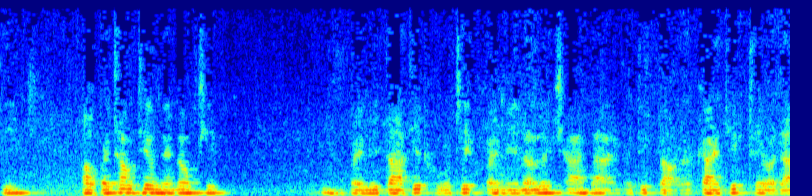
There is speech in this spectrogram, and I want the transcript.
ธิออกไปท่องเที่ยวในโลกทิพย์ ไปมีตาทิพย์หูทิพย์ไปมีระลึกชาติได้ ไปติดต่อกับกายทิพย์เทวดา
